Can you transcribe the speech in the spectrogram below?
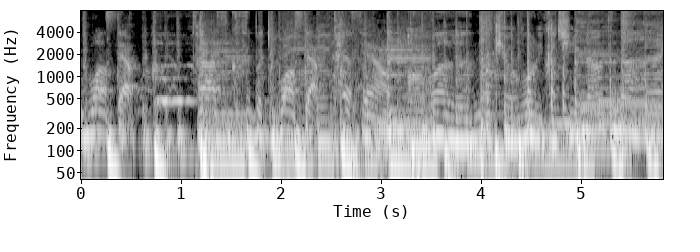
るワンステップ。タスクすべきワンステップ。終わらな今日に勝ちなんてない。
